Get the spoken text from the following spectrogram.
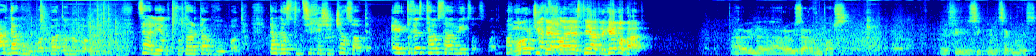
არ დაგულყოთ ბატონო კოკა. ძალიან გთხოვთ, არ დაგულყოთ. გაგას თუ ციხეში ჩასვავთ, ერთ დღეს თავს არ ვიცოცხლებ. ბატონო, მორჩით ახლა ეს თეატრი გეყოფათ! არავინ არავის არ ხუპავს ერთი სიკვდილი საკმარისი.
